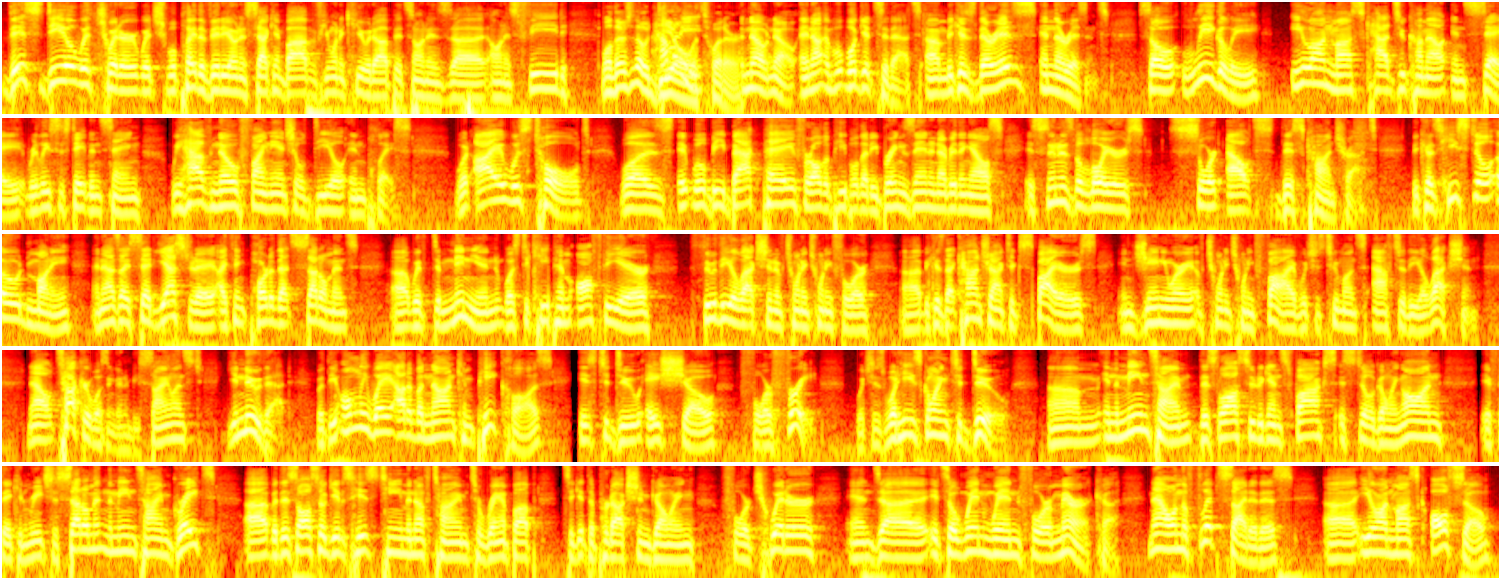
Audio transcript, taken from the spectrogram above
this deal with Twitter, which we'll play the video in a second, Bob, if you want to cue it up, it's on his uh, on his feed. well, there's no deal many- with Twitter. No, no, and I, we'll get to that um, because there is and there isn't. So legally, Elon Musk had to come out and say, release a statement saying we have no financial deal in place. What I was told was it will be back pay for all the people that he brings in and everything else as soon as the lawyers sort out this contract because he still owed money. And as I said yesterday, I think part of that settlement uh, with Dominion was to keep him off the air through the election of 2024 uh, because that contract expires in January of 2025, which is two months after the election. Now, Tucker wasn't going to be silenced. You knew that. But the only way out of a non compete clause is to do a show for free, which is what he's going to do. Um, in the meantime, this lawsuit against Fox is still going on. If they can reach a settlement in the meantime, great. Uh, but this also gives his team enough time to ramp up to get the production going for Twitter. And uh, it's a win win for America. Now, on the flip side of this, uh, Elon Musk also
